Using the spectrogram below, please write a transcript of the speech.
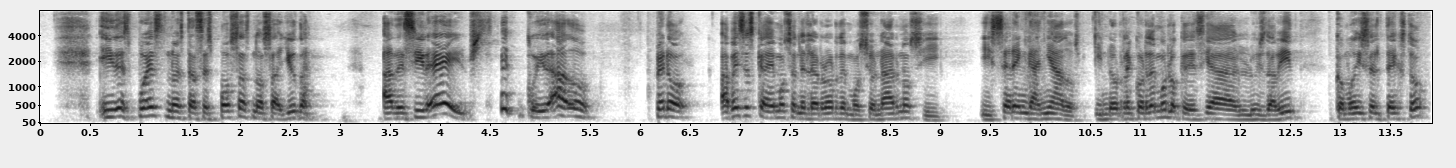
y después nuestras esposas nos ayudan a decir, hey, cuidado. Pero a veces caemos en el error de emocionarnos y, y ser engañados. Y nos recordemos lo que decía Luis David, como dice el texto,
